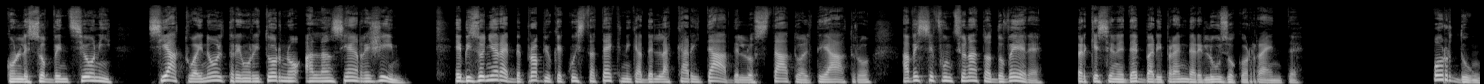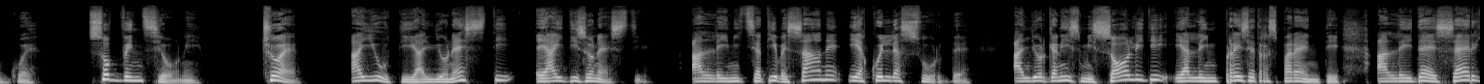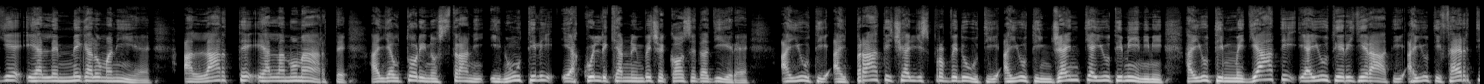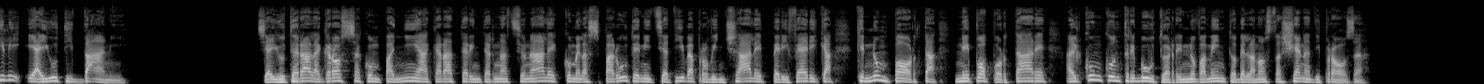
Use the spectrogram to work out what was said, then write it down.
Con le sovvenzioni si attua inoltre un ritorno all'ancien régime e bisognerebbe proprio che questa tecnica della carità dello Stato al teatro avesse funzionato a dovere perché se ne debba riprendere l'uso corrente. Or dunque, sovvenzioni, cioè aiuti agli onesti e ai disonesti, alle iniziative sane e a quelle assurde, agli organismi solidi e alle imprese trasparenti, alle idee serie e alle megalomanie, all'arte e alla non arte, agli autori nostrani inutili e a quelli che hanno invece cose da dire, aiuti ai pratici e agli sprovveduti, aiuti ingenti e aiuti minimi, aiuti immediati e aiuti ritirati, aiuti fertili e aiuti vani. Si aiuterà la grossa compagnia a carattere internazionale come la sparuta iniziativa provinciale e periferica che non porta né può portare alcun contributo al rinnovamento della nostra scena di prosa.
